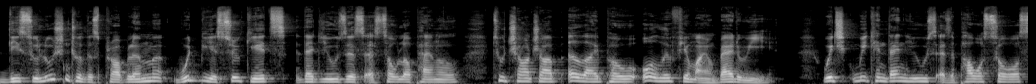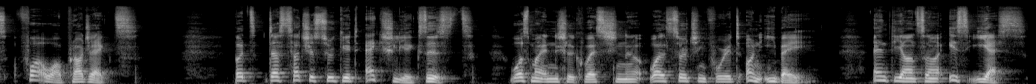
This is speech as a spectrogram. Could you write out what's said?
The solution to this problem would be a circuit that uses a solar panel to charge up a LiPo or lithium ion battery, which we can then use as a power source for our projects. But does such a circuit actually exist? Was my initial question while searching for it on eBay. And the answer is yes,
